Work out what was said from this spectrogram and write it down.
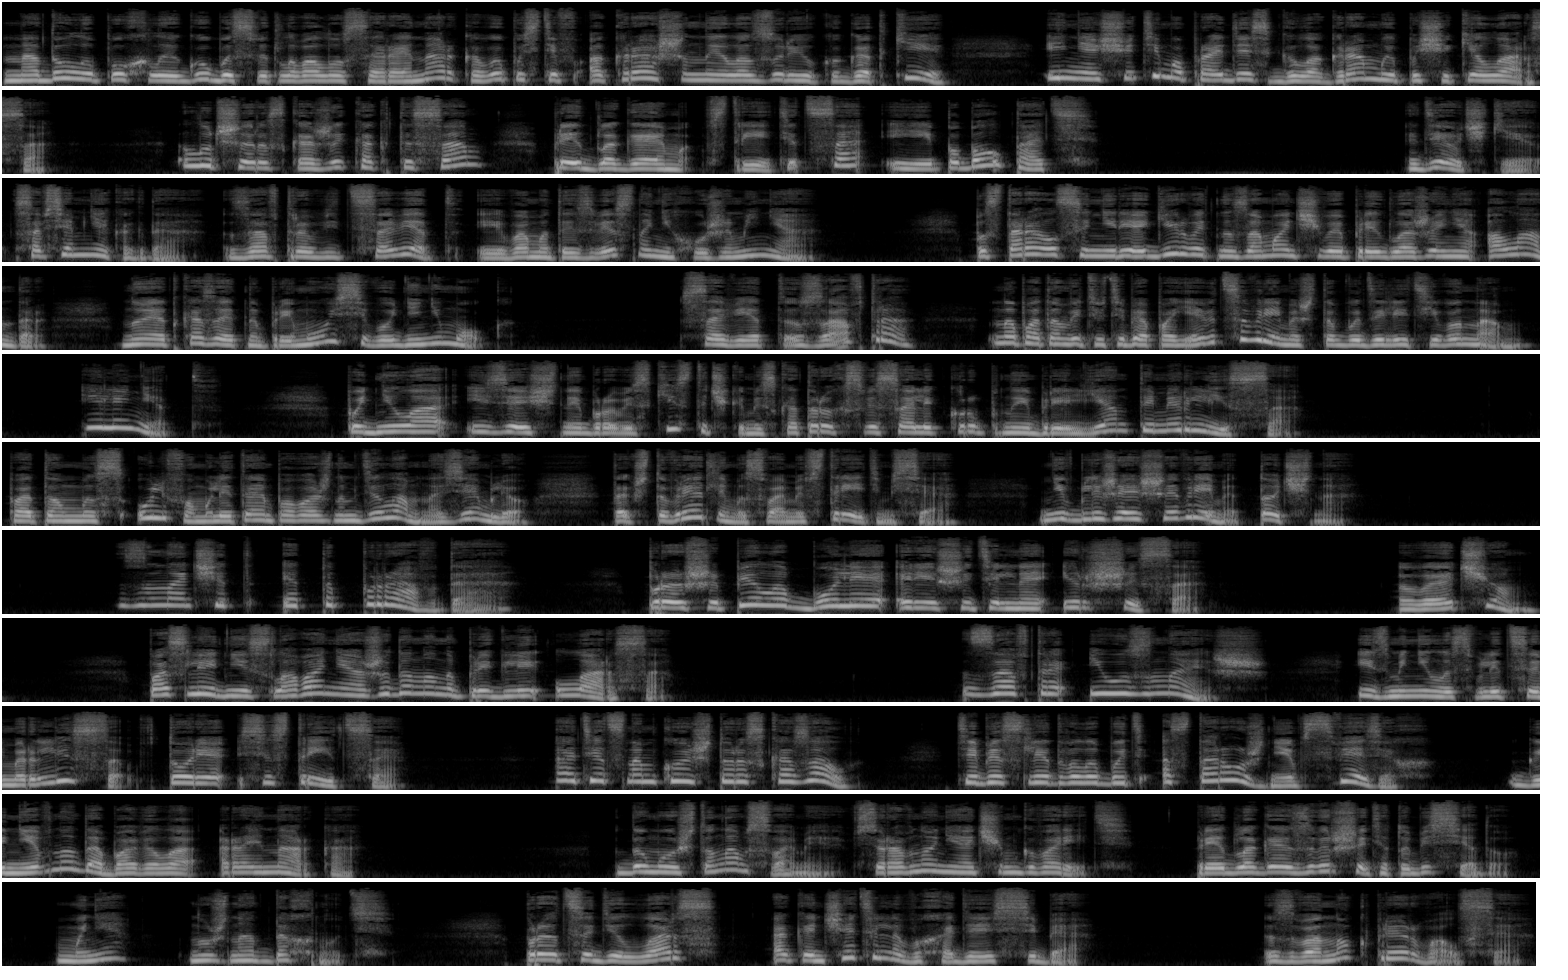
надула пухлые губы светловолосая Райнарка, выпустив окрашенные лазурью коготки и неощутимо пройдясь голограммой по щеке Ларса. «Лучше расскажи, как ты сам, предлагаем встретиться и поболтать». «Девочки, совсем некогда. Завтра ведь совет, и вам это известно не хуже меня». Постарался не реагировать на заманчивое предложение Аландер, но и отказать напрямую сегодня не мог. «Совет завтра?» Но потом ведь у тебя появится время, чтобы делить его нам. Или нет?» Подняла изящные брови с кисточками, с которых свисали крупные бриллианты Мерлисса. Потом мы с Ульфом улетаем по важным делам на Землю, так что вряд ли мы с вами встретимся. Не в ближайшее время, точно». «Значит, это правда», — прошипела более решительная Иршиса. «Вы о чем?» Последние слова неожиданно напрягли Ларса. «Завтра и узнаешь», — изменилась в лице Мерлисса в торе сестрице. «Отец нам кое-что рассказал. Тебе следовало быть осторожнее в связях», — гневно добавила Райнарка. «Думаю, что нам с вами все равно не о чем говорить. Предлагаю завершить эту беседу. Мне нужно отдохнуть», — процедил Ларс, окончательно выходя из себя. Звонок прервался.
